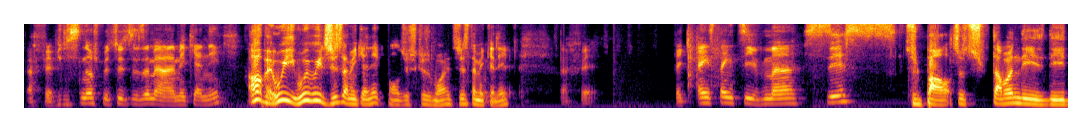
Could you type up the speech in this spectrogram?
Parfait. Puis sinon, je peux-tu utiliser ma mécanique? Ah, ben oui, oui, oui, tu utilises la mécanique. Mon Dieu, excuse-moi, tu utilises ta mécanique. Parfait. Fait qu'instinctivement, 6. Tu le pars. Tu, tu t'envoies des, des.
